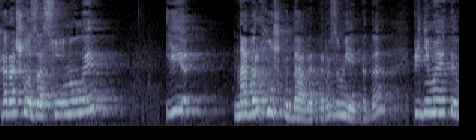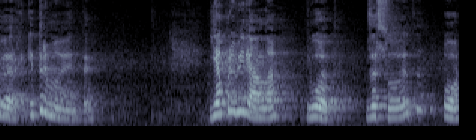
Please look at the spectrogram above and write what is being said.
Хорошо засунули і на верхушку давите, розумієте, да? Піднімаєте вверх і тримаєте. Я перевіряла, от, засовуєте, о,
